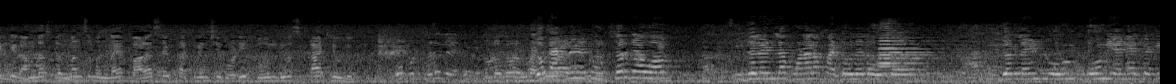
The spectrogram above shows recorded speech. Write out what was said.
की रामदास कदमांचं म्हणणं आहे बाळासाहेब ठाकरेंची बॉडी दोन दिवस का ठेवली होती? हो, उत्तर द्यावं. स्वित्झर्लंडला कोणाला पाठवलेलं होतं? स्वित्झर्लंडवरून कोण येण्यासाठी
